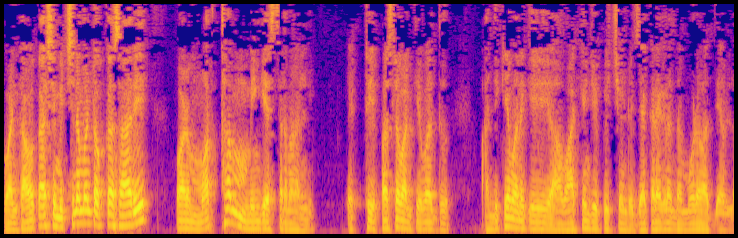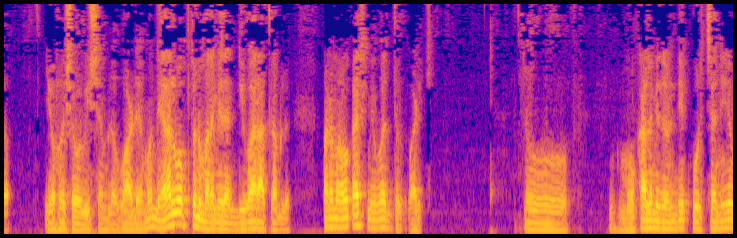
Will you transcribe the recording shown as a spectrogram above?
వానికి అవకాశం ఇచ్చినామంటే ఒక్కసారి వాడు మొత్తం మింగేస్తారు మనల్ని. ఎట్టి ఫస్ట్ వానికి ఇవ్వద్దు. అందుకే మనకి ఆ వాక్యం చూపించిండు జకర గ్రంథం మూడవ అధ్యాయంలో యహోశవ విషయంలో. వాడేమో నెరలు మోపుతుండు మన మీద దివారాత్రంలో. మనం అవకాశం ఇవ్వద్దు వాడికి. నువ్వు మోకాళ్ళ మీద ఉండి కూర్చొని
